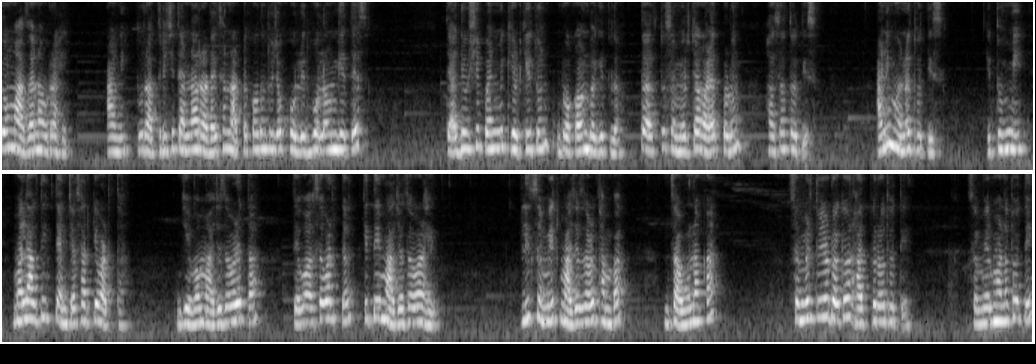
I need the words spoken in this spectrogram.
तो माझा नवरा आहे आणि तू रात्रीची त्यांना रडायचं नाटक करून तुझ्या खोलीत बोलावून घेतेस? त्या दिवशी पण मी खिडकीतून डोकावून बघितलं तर तू समीरच्या गळ्यात पडून हसत होतीस आणि म्हणत होतीस की तुम्ही मला अगदी त्यांच्यासारखे वाटता. जेव्हा माझ्याजवळ येता तेव्हा असं वाटतं की ते माझ्याजवळ आहेत. प्लीज समीर माझ्याजवळ थांबा. जाऊ नका. समीर तुझ्या डोक्यावर हात फिरवत होते. समीर म्हणत होते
